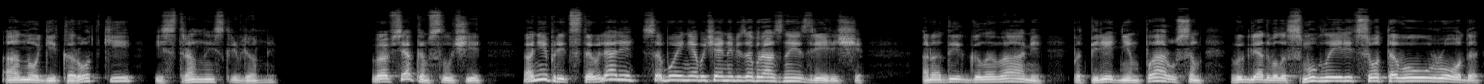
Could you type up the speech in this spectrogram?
а ноги короткие и странно искривленные. Во всяком случае, они представляли собой необычайно безобразное зрелище, а над их головами, под передним парусом, выглядывало смуглое лицо того урода,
